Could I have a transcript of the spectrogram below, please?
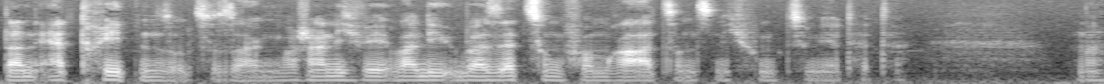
dann ertreten sozusagen. Wahrscheinlich, we- weil die Übersetzung vom Rad sonst nicht funktioniert hätte. Ne?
